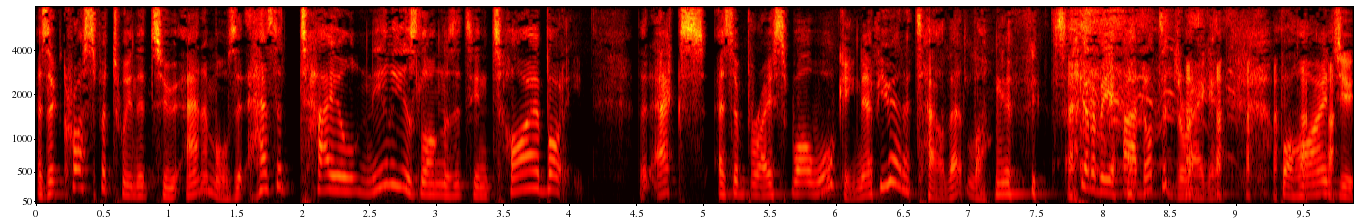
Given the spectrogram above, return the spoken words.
as a cross between the two animals. It has a tail nearly as long as its entire body that acts as a brace while walking. Now, if you had a tail that long, it's going to be hard not to drag it behind you.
